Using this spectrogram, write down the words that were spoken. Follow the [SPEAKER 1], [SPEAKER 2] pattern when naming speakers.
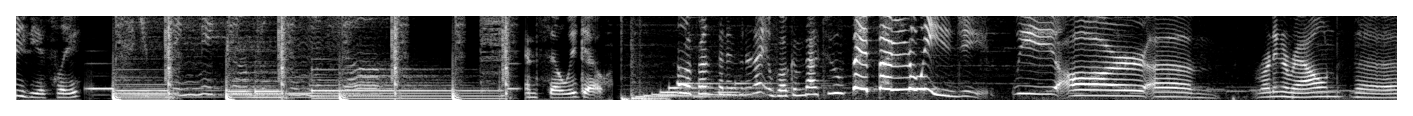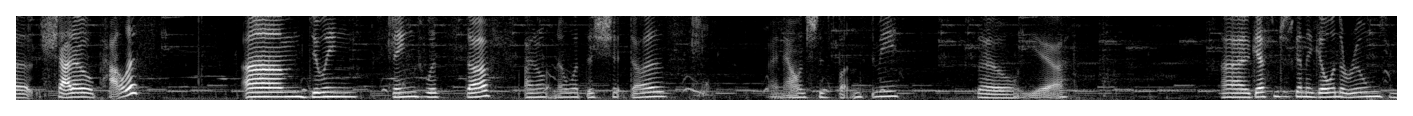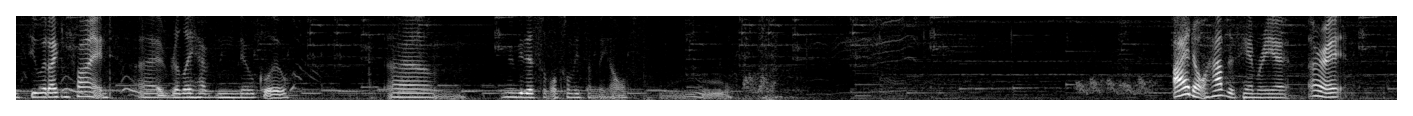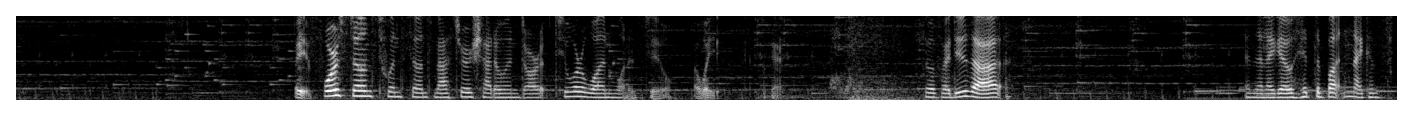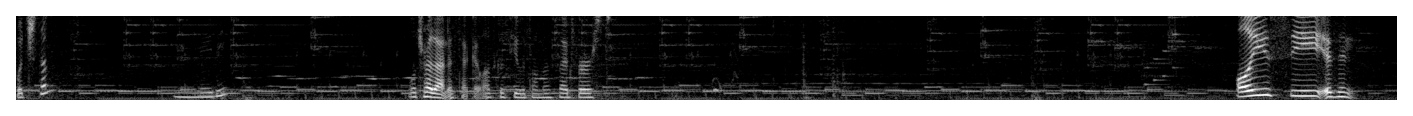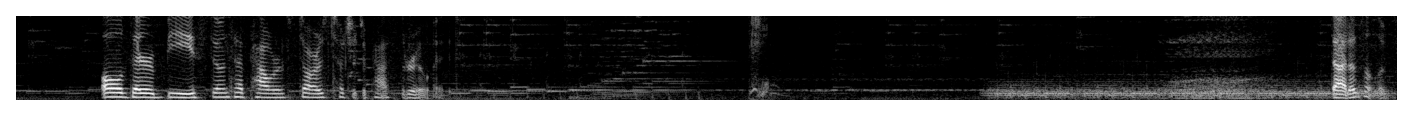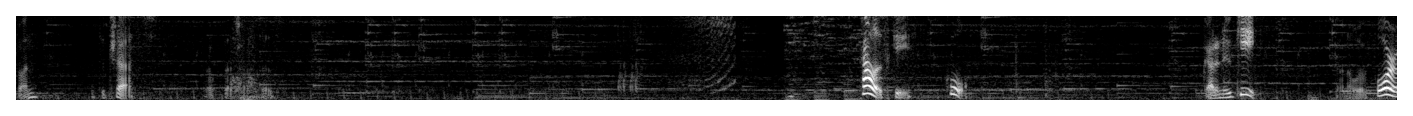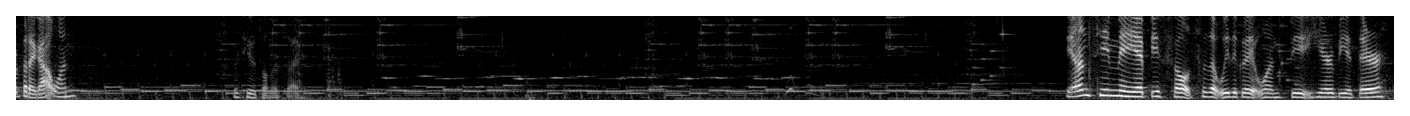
[SPEAKER 1] previously. And so we go.
[SPEAKER 2] Hello friends, my name's Internet and welcome back to Paper Luigi! We are um, running around the Shadow Palace, um, doing things with stuff. I don't know what this shit does. Right now it's just buttons to me. So, yeah. I guess I'm just gonna go in the rooms and see what I can find. I really have no clue. Um, maybe this one will tell me something else. Ooh. I don't have this hammer yet. Alright. Wait, four stones, twin stones, master, shadow, and dart. Two are one, one is two. Oh, wait. Okay. So if I do that, and then I go hit the button, I can switch them? Maybe? We'll try that in a second. Let's go see what's on this side first. All you see isn't all there be. Stones have power of stars. Touch it to pass through it. That doesn't look fun. It's a chest. That chest says. Palace key. Cool. Got a new key. Don't know what for, but I got one. Let's see what's on this side. The unseen may yet be felt, so that we, the great ones, be it here, be it there.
